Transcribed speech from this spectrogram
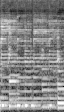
Thank you.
